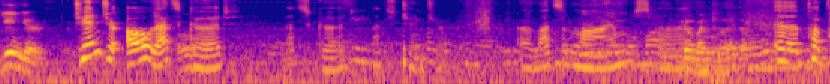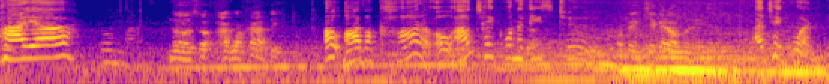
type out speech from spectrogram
ginger. Ginger. Oh, that's good. That's good. That's ginger. Uh, lots of limes. Uh, uh, papaya. No, eso aguacate. Oh, avocado. Oh, I'll take one of these too. Okay, check it out, please. I'll take one.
